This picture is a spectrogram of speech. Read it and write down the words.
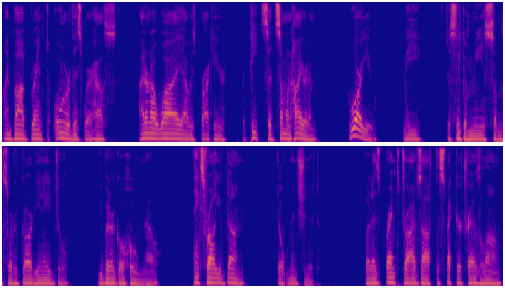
I'm Bob Brent, owner of this warehouse. I don't know why I was brought here, but Pete said someone hired him. Who are you? Me. Just think of me as some sort of guardian angel. You better go home now. Thanks for all you've done. Don't mention it. But as Brent drives off, the specter trails along.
